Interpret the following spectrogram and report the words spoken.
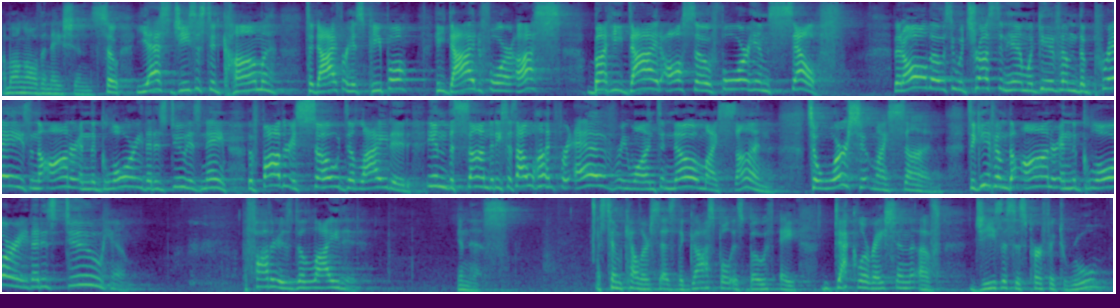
among all the nations. So, yes, Jesus did come to die for his people, he died for us, but he died also for himself that all those who would trust in him would give him the praise and the honor and the glory that is due his name. The Father is so delighted in the Son that he says, I want for everyone to know my Son, to worship my Son, to give him the honor and the glory that is due him. The Father is delighted in this. As Tim Keller says, the gospel is both a declaration of Jesus' perfect rule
